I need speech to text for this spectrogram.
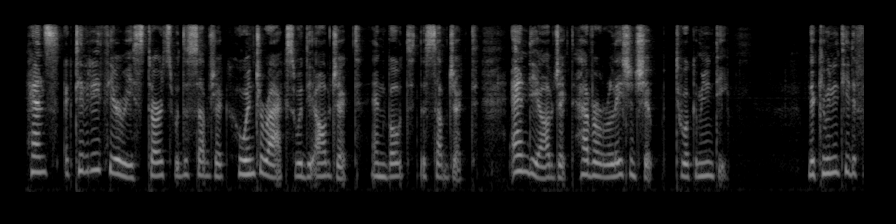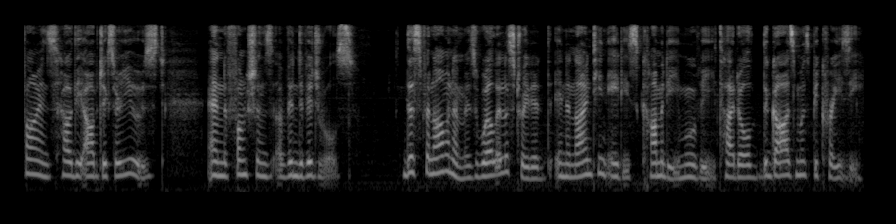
Hence, activity theory starts with the subject who interacts with the object and both the subject and the object have a relationship to a community. The community defines how the objects are used and the functions of individuals. This phenomenon is well illustrated in a 1980s comedy movie titled The Gods Must Be Crazy,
